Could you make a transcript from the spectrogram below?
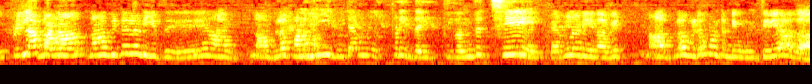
இப்படிலாம் பண்ணா? நான் விடலடி இது. நான் நான் அப்படிலாம் பண்ண நீ விடாம எப்படி இது இது வந்துச்சு? தெரியலடி நான் விட் நான் அப்படிலாம் விட மாட்டேன்டி. உனக்கு தெரியாதா?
